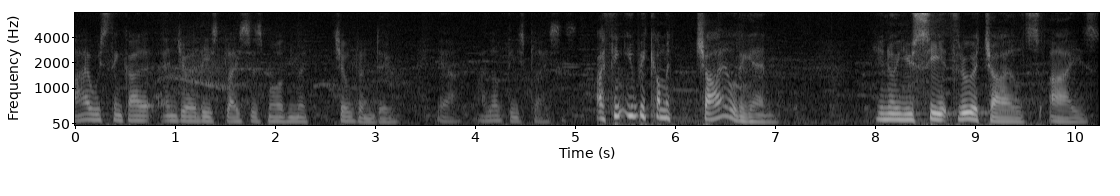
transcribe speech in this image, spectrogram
I always think I enjoy these places more than the children do. Yeah, I love these places. I think you become a child again. You know, you see it through a child's eyes.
